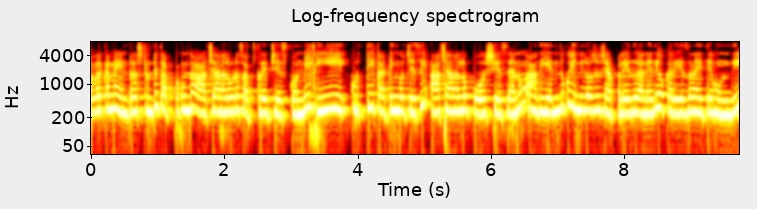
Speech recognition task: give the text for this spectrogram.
ఎవరికన్నా ఇంట్రెస్ట్ ఉంటే తప్పకుండా ఆ ఛానల్ కూడా సబ్స్క్రైబ్ చేసుకోండి. ఈ కుర్తీ కటింగ్ వచ్చేసి ఆ ఛానల్లో పోస్ట్ చేశాను. అది ఎందుకు ఇన్ని రోజులు చెప్పలేదు అనేది ఒక రీజన్ అయితే ఉంది.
